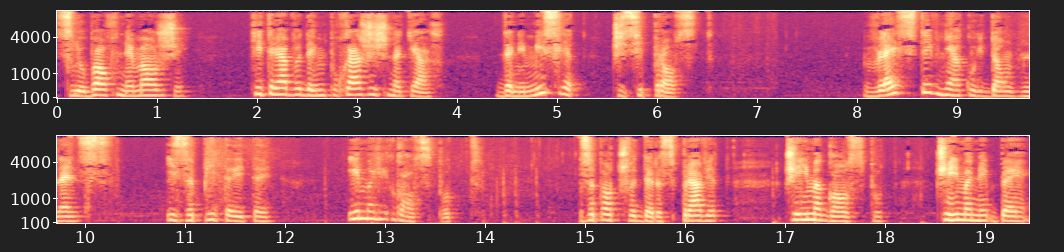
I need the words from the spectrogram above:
с любов не може, ти трябва да им покажеш на тях, да не мислят, че си прост. Влезте в някой дом днес и запитайте, има ли Господ? Започват да разправят, че има Господ, че има небе,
